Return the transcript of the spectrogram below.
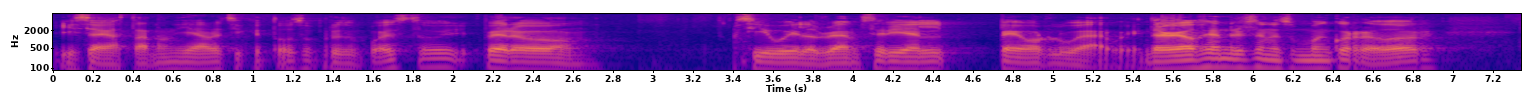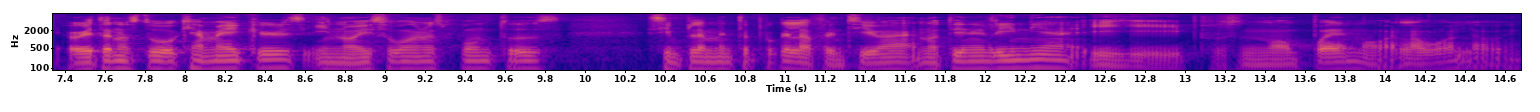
y se gastaron ya ahora sí que todo su presupuesto, güey. Pero sí, güey, los Rams sería el peor lugar, güey. Darrell Henderson es un buen corredor. Ahorita no estuvo Cam Akers y no hizo buenos puntos simplemente porque la ofensiva no tiene línea y pues no pueden mover la bola, güey.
